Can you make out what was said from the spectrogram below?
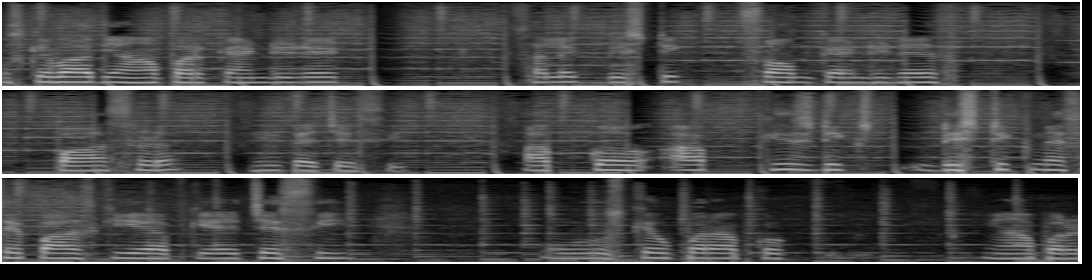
उसके बाद यहाँ पर candidate select district from candidate passed his H आपको, आप किस डिस्ट्रिक्ट में से पास किए आपकी एच उसके ऊपर आपको यहाँ पर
